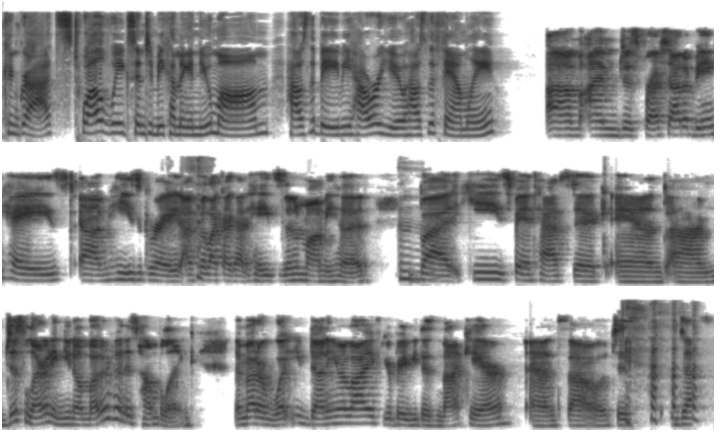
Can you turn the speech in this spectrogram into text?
congrats. 12 weeks into becoming a new mom. How's the baby? How are you? How's the family? Um, I'm just fresh out of being hazed. Um, he's great. I feel like I got hazed into mommyhood, mm-hmm. but he's fantastic and um, just learning. You know, motherhood is humbling. No matter what you've done in your life, your baby does not care, and so just, just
